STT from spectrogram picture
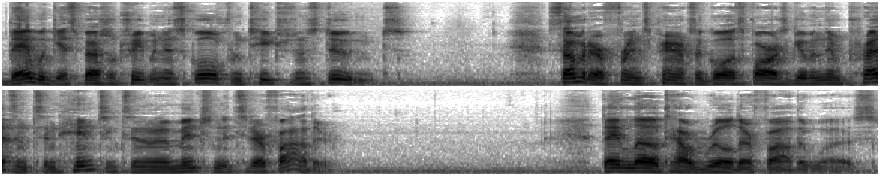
They would get special treatment in school from teachers and students. Some of their friends' parents would go as far as giving them presents and hinting to them and mention it to their father. They loved how real their father was.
